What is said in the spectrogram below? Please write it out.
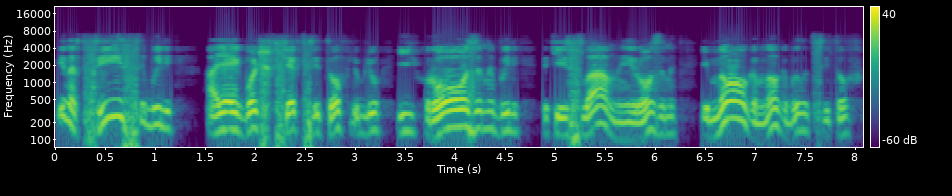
и нарциссы были, а я их больше всех цветов люблю, и розаны были, такие славные розаны, и много-много было цветов.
